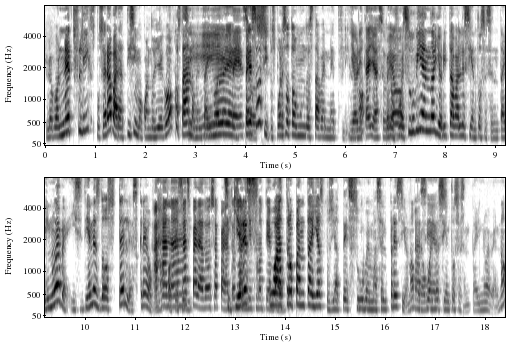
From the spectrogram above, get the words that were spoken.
Luego Netflix, pues era baratísimo. Cuando llegó costaba 99 pesos. y pues por eso todo el mundo estaba en Netflix. Y ahorita ya subió. Pero fue subiendo y ahorita vale 169. Y si tienes dos teles, creo. Ajá, nada más para dos aparatos si quieres al mismo tiempo. cuatro pantallas, pues ya te sube más el precio, ¿no? Pero bueno, es 169, ¿no?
